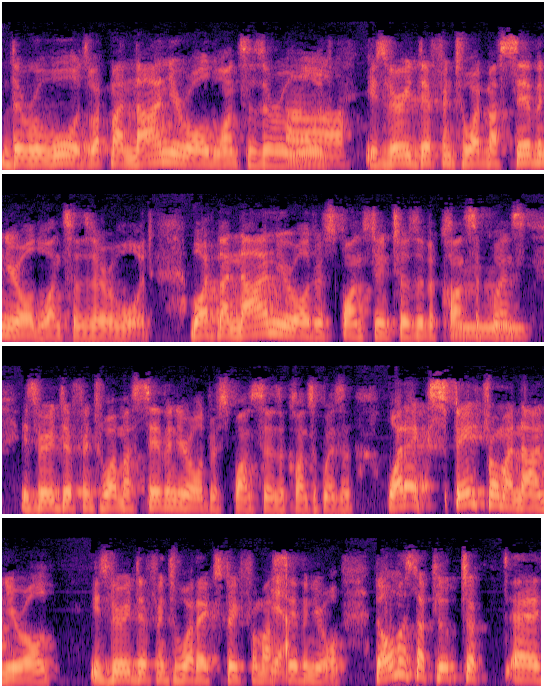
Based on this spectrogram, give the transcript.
the rewards, what my nine year old wants as a reward Ah. is very different to what my seven year old wants as a reward. What my nine year old responds to in terms of a consequence is very different to what my seven year old responds to as a consequence. What I expect from my nine year old is very different to what I expect from my Yeah. seven year old. They almost like looked at uh,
